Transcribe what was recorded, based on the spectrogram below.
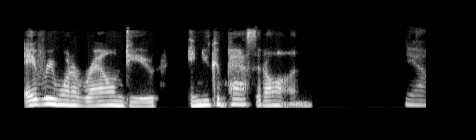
everyone around you and you can pass it on. Yeah.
